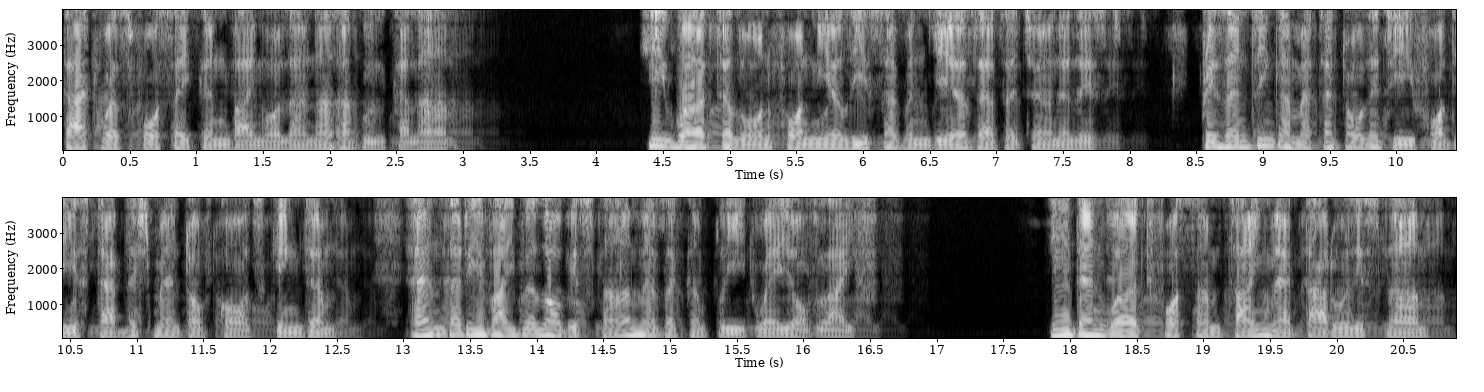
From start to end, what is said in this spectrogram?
that was forsaken by Maulana Abul Kalam. He worked alone for nearly seven years as a journalist, presenting a methodology for the establishment of God's kingdom and the revival of Islam as a complete way of life. He then worked for some time at Darul Islam,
